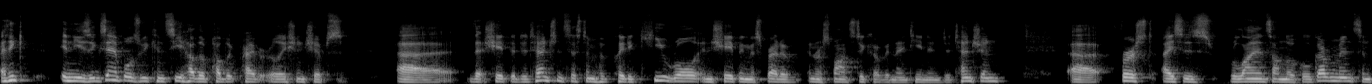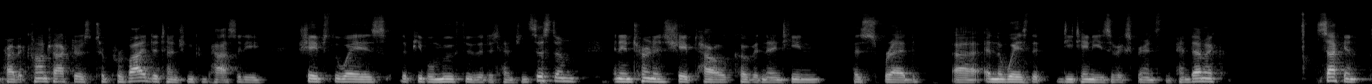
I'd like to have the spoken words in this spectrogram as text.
I think in these examples, we can see how the public-private relationships uh, that shape the detention system have played a key role in shaping the spread of in response to COVID-19 in detention. Uh, first, ICE's reliance on local governments and private contractors to provide detention capacity shapes the ways that people move through the detention system and in turn has shaped how COVID-19 has spread uh, and the ways that detainees have experienced the pandemic. Second,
